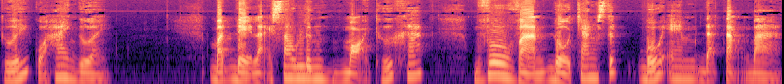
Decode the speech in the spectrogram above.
cưới của hai người. Bà để lại sau lưng mọi thứ khác, vô vàn đồ trang sức bố em đã tặng bà.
